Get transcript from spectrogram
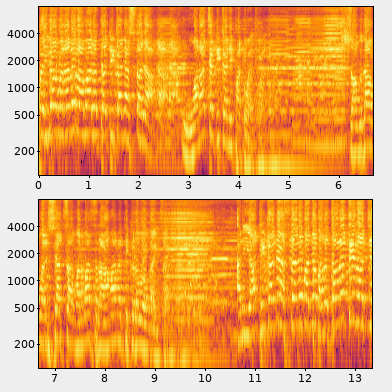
पहिल्या वनानं रामाला त्या ठिकाणी असणाऱ्या वनाच्या ठिकाणी पाठवायचं. चौदा वर्षाचा वनवास रामानं तिकडं ओघायचा. आणि या ठिकाणी असणाऱ्या माझ्या भारतानं ते राज्य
